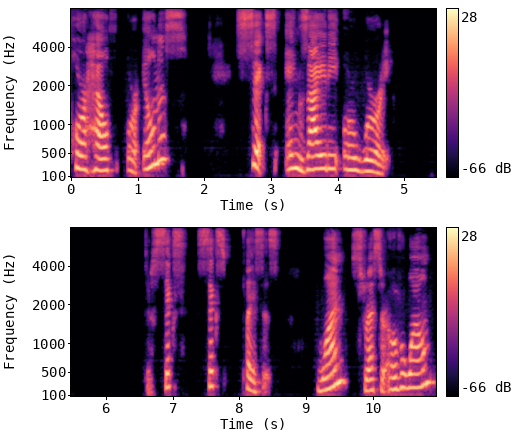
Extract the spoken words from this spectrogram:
poor health or illness. Six, anxiety or worry. There's six, six places. One, stress or overwhelm.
